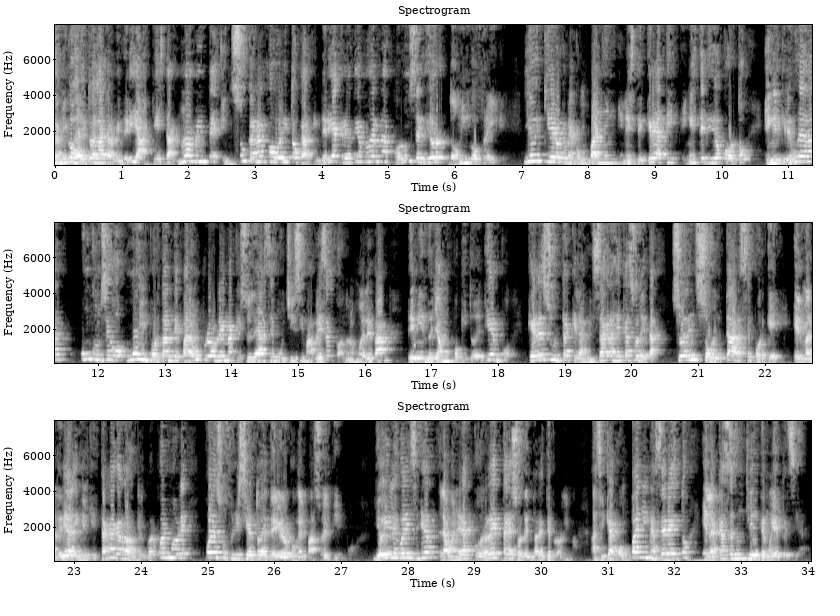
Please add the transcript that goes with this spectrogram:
amigos adictos a la carpintería, aquí están nuevamente en su canal favorito Carpintería Creativa Moderna por un servidor Domingo Freire. Y hoy quiero que me acompañen en este creative, en este video corto, en el que les voy a dar un consejo muy importante para un problema que suele darse muchísimas veces cuando los muebles van teniendo ya un poquito de tiempo, que resulta que las bisagras de cazoleta suelen soltarse porque el material en el que están agarrados en el cuerpo del mueble puede sufrir cierto deterioro con el paso del tiempo y hoy les voy a enseñar la manera correcta de solventar este problema. Así que acompáñenme a hacer esto en la casa de un cliente muy especial.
